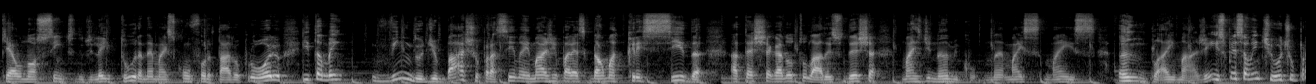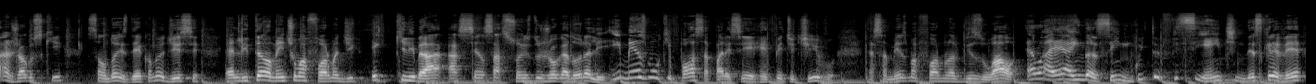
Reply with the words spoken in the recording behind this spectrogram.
que é o nosso sentido de leitura, né? Mais confortável para o olho, e também vindo de baixo para cima, a imagem parece que dá uma crescida até chegar do outro lado. Isso deixa mais dinâmico, né? mais, mais ampla a imagem, especialmente útil para jogos que são 2D, como eu disse, é literalmente uma forma de equilibrar as sensações do jogador ali. E mesmo que possa parecer repetitivo, essa mesma fórmula visual, ela é ainda assim muito eficiente em descrever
